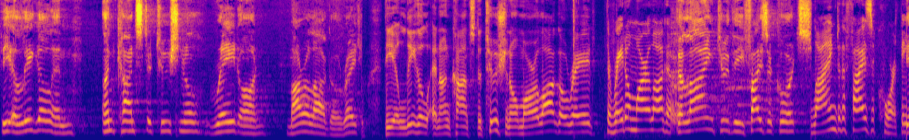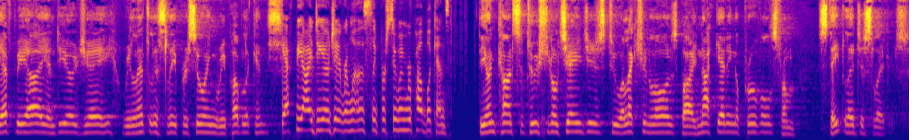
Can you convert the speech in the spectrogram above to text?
The illegal and unconstitutional raid on Mar-a-Lago, right? The illegal and unconstitutional Mar-a-Lago raid. The raid on Mar-a-Lago. The lying to the FISA courts. Lying to the FISA court. The The, FBI and DOJ relentlessly pursuing Republicans. the FBI, DOJ relentlessly pursuing Republicans. The unconstitutional changes to election laws by not getting approvals from state legislators.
